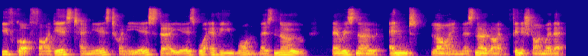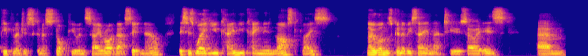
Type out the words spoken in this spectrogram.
you've got 5 years 10 years 20 years 30 years whatever you want. There's no there is no end line. There's no like finish line where that people are just going to stop you and say right that's it now. This is where you came. You came in last place. No one's going to be saying that to you. So it is um,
